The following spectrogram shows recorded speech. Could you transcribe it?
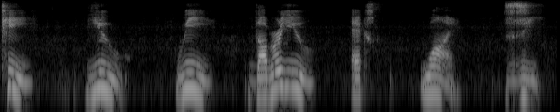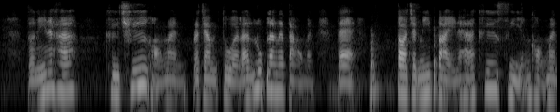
T U V W X Y Z ตัวนี้นะคะ คือชื่อของมันประจำตัวและรูปร่างหน้าตาของมัน แต่ต่อจากนี้ไปนะคะคือเสียงของมัน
